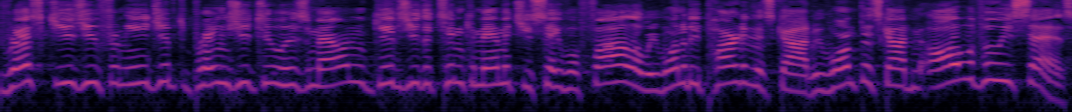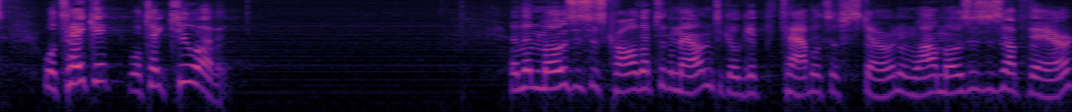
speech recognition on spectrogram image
rescues you from Egypt, brings you to his mountain, gives you the Ten Commandments. You say, We'll follow. We want to be part of this God. We want this God and all of who he says. We'll take it. We'll take two of it. And then Moses is called up to the mountain to go get the tablets of stone. And while Moses is up there,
